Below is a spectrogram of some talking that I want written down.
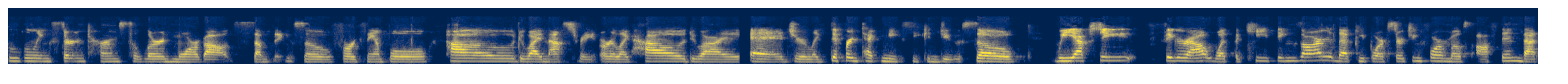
Googling certain terms to learn more about something. So for example, how do I masturbate or like how do I edge or like different techniques you can do. So we actually figure out what the key things are that people are searching for most often that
